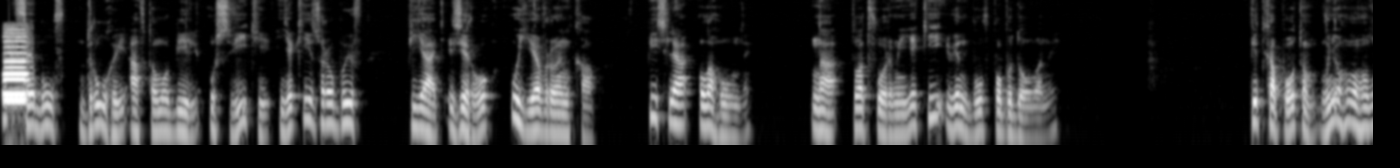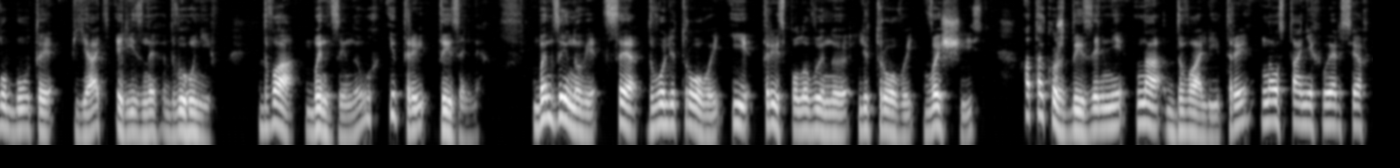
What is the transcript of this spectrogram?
Це був другий автомобіль у світі, який зробив 5 зірок у Євро NCAP після Лагуни, на платформі якій він був побудований. Під капотом в нього могло бути 5 різних двигунів. Два бензинових і три дизельних. Бензинові це 2-літровий і 3,5 літровий V6, а також дизельні на 2 літри на останніх версіях,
